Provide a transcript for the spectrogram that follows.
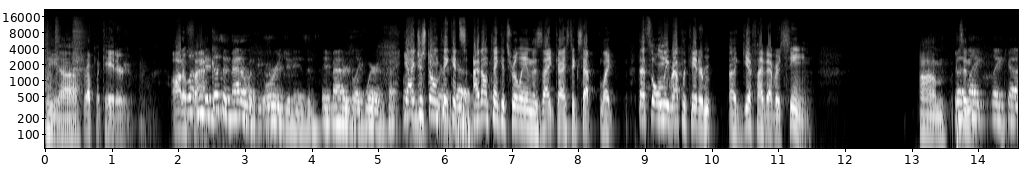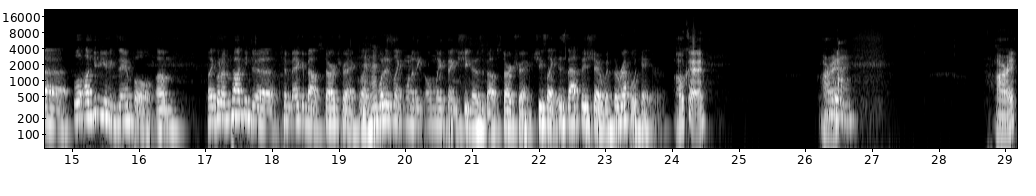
the uh, replicator Autofac. Well, I mean, it doesn't matter what the origin is; it's, it matters like where it comes. yeah, I just don't think it it's. goes. I don't think it's really in the zeitgeist. Except like that's the only replicator uh, GIF I've ever seen. Um, it's But in, like, like, uh, well, I'll give you an example. Um, like when I'm talking to to Meg about Star Trek, like, Mhm. what is like one of the only things she knows about Star Trek? She's like, "Is that the show with the replicator?" okay. All right. yeah. All right.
